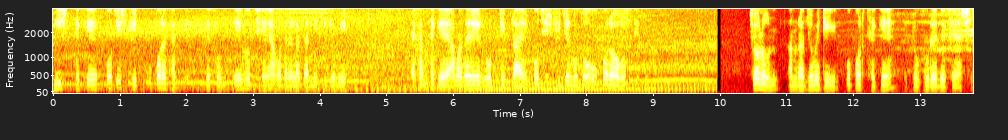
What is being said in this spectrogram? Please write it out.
বিশ থেকে পঁচিশ ফিট উপরে থাকবে। দেখুন, এই হচ্ছে আমাদের এলাকার নিচু জমি। এখান থেকে আমাদের এই রোডটি প্রায় পঁচিশ ফিটের মতো উপরে অবস্থিত। চলুন আমরা জমিটি উপর থেকে একটু ঘুরে দেখে আসি।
